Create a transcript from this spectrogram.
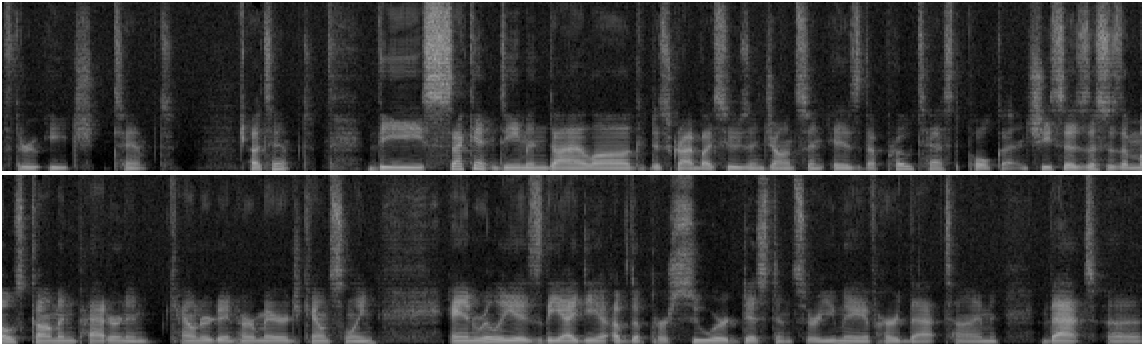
through each attempt. Attempt. The second demon dialogue described by Susan Johnson is the protest polka. And she says this is the most common pattern encountered in her marriage counseling and really is the idea of the pursuer distancer. You may have heard that time, that uh,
